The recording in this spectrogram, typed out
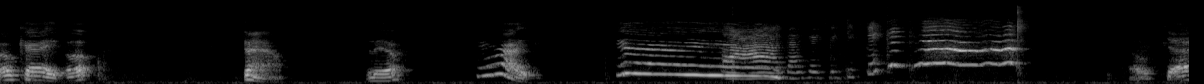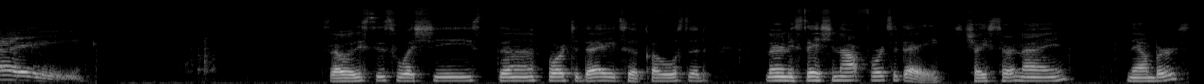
Okay. Up. Down. Left and right. Yay! Okay. So this is what she's done for today to close the learning session out for today. Trace her name, numbers,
